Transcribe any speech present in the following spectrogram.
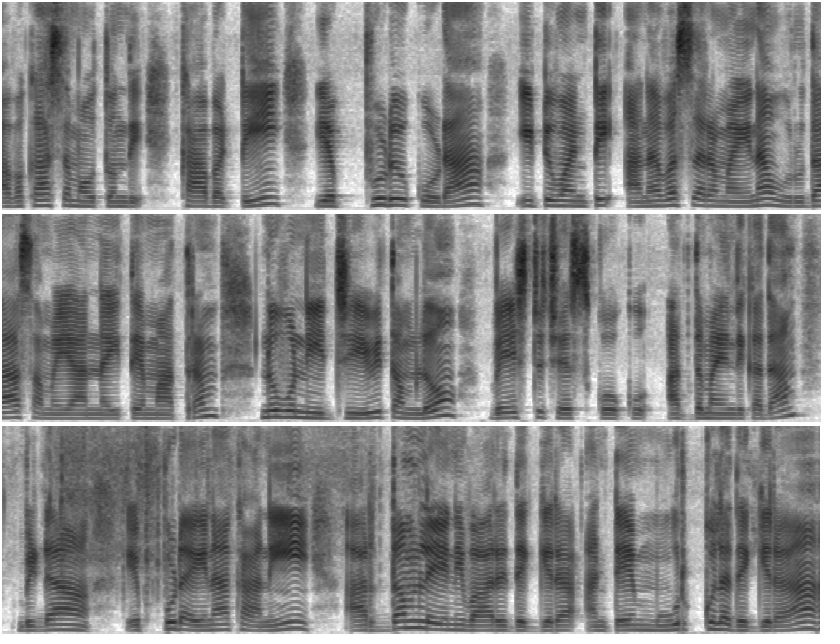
అవకాశం అవుతుంది కాబట్టి ఎప్ కూడా ఇటువంటి అనవసరమైన వృధా సమయాన్నైతే మాత్రం నువ్వు నీ జీవితంలో వేస్ట్ చేసుకోకు. అర్థమైంది కదా? బిడ్డ ఎప్పుడైనా కానీ అర్థం లేని వారి దగ్గర అంటే మూర్ఖుల దగ్గర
